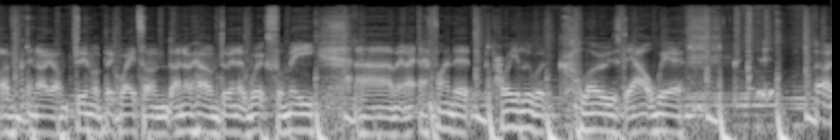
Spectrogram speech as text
I've you know I'm doing my big weights. I'm, I know how I'm doing it. Works for me, um, and I, I find that probably a little bit closed out where. I,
